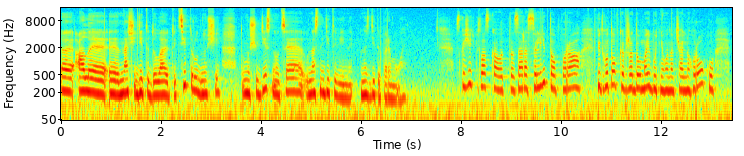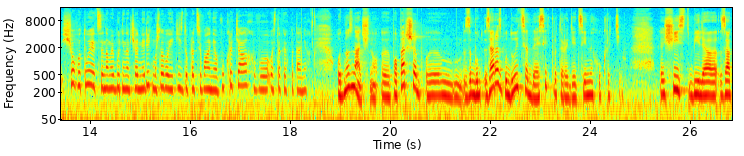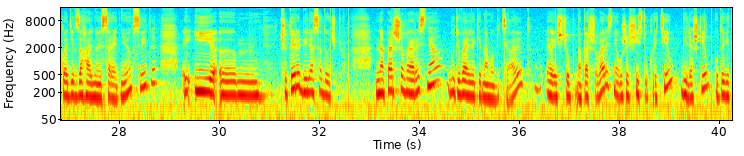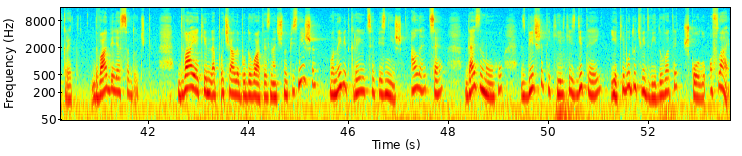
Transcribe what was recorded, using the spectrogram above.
Е, Але е, наші діти долають і ці труднощі, тому що дійсно це у нас не діти війни, у нас діти перемоги. Скажіть, будь ласка, от зараз літо, пора підготовки вже до майбутнього навчального року. Що готується на майбутній навчальний рік? Можливо, якісь допрацювання в укриттях в ось таких питаннях? Однозначно, Е, по-перше, забу- зараз будується 10 протирадіаційних укриттів. Е, Шість біля закладів загальної середньої освіти е, і чотири біля садочків. На 1 вересня будівельники нам обіцяють, е, що на 1 вересня вже шість укриттів біля шкіл буде відкрито, два біля садочків. Два, які почали будувати значно пізніше, вони відкриються пізніше. Але це дасть змогу збільшити кількість дітей, які будуть відвідувати школу офлайн.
